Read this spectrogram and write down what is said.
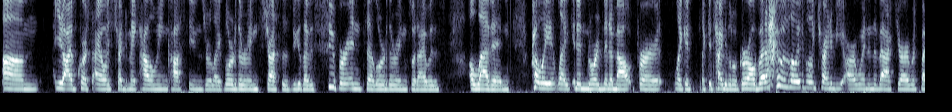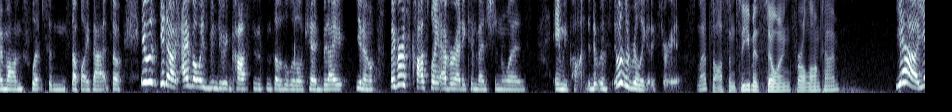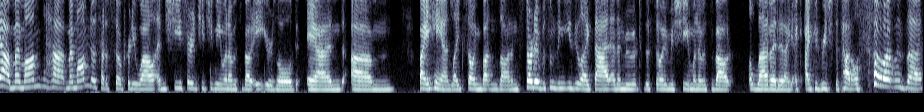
um, you know, of course, I always tried to make Halloween costumes or like Lord of the Rings dresses because I was super into Lord of the Rings when I was 11. Probably like an inordinate amount for like a like a tiny little girl, but I was always like trying to be Arwen in the backyard with my mom's slips and stuff like that. So it was, you know, I've always been doing costumes since I was a little kid. But I, you know, my first cosplay ever at a convention was Amy Pond, and it was it was a really good experience. That's awesome. So you've been sewing for a long time. Yeah, yeah. My mom's ha- my mom knows how to sew pretty well, and she started teaching me when I was about eight years old, and um, by hand, like sewing buttons on, and started with something easy like that, and then moved it to the sewing machine when I was about 11 and I, I could reach the pedals. So it was, uh,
